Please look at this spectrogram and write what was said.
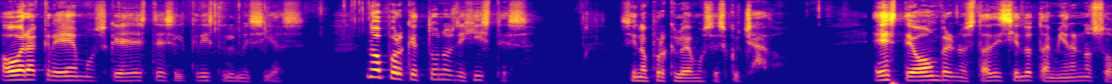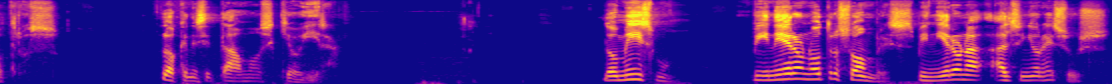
Ahora creemos que este es el Cristo, el Mesías. No porque tú nos dijiste, sino porque lo hemos escuchado. Este hombre nos está diciendo también a nosotros lo que necesitamos que oír. Lo mismo, vinieron otros hombres, vinieron al Señor Jesús.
